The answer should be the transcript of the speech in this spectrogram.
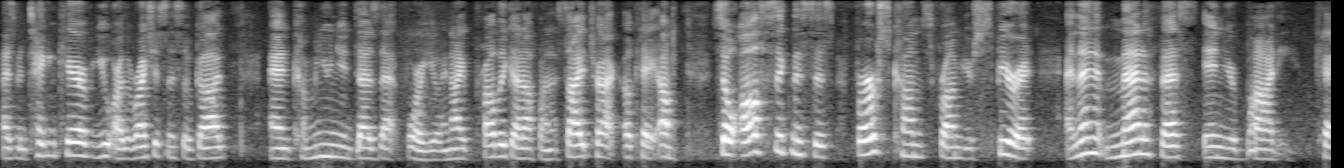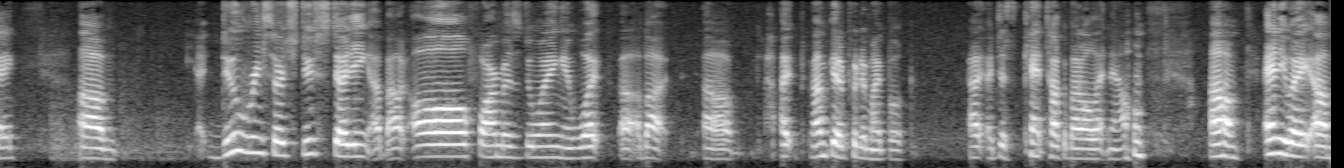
has been taken care of. You are the righteousness of God and communion does that for you. And I probably got off on a sidetrack. Okay, um, so all sicknesses first comes from your spirit, and then it manifests in your body. Okay, um, do research, do studying about all pharma's doing and what uh, about. Uh, I, am going to put in my book. I, I, just can't talk about all that now. um, anyway, um,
